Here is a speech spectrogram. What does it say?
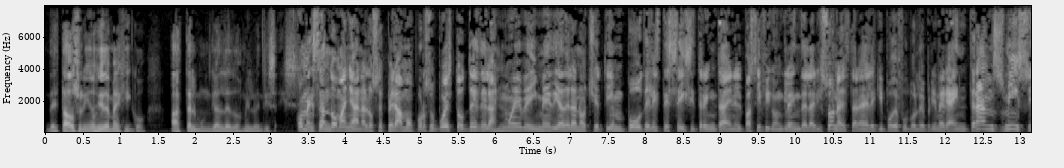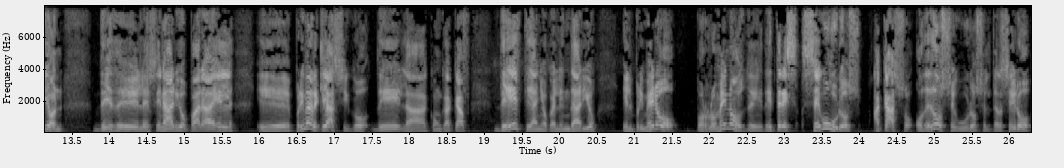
de Estados Unidos y de México hasta el Mundial de 2026. Comenzando mañana, los esperamos, por supuesto, desde las nueve y media de la noche, tiempo del este, seis y treinta en el Pacífico, en Glendale, Arizona. Estará el equipo de fútbol de primera en transmisión desde el escenario para el eh, primer clásico de la CONCACAF de este año calendario. El primero por lo menos de, de, tres seguros, acaso, o de dos seguros. El tercero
